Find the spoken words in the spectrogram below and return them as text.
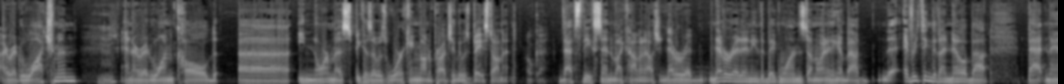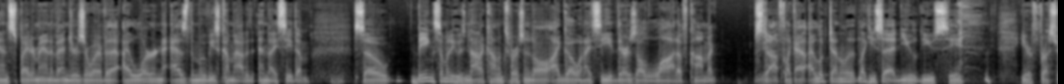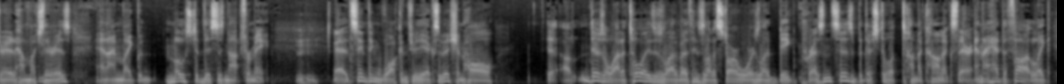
I read Watchmen, mm-hmm. and I read one called uh, Enormous because I was working on a project that was based on it. Okay. That's the extent of my comic knowledge. Never read, never read any of the big ones. Don't know anything about everything that I know about Batman, Spider Man, Avengers, or whatever. That I learn as the movies come out and I see them. So, being somebody who's not a comics person at all, I go and I see there's a lot of comic stuff. Like I, I look down, like you said, you you see, you're frustrated how much there is, and I'm like, most of this is not for me. Uh, same thing walking through the exhibition hall uh, there's a lot of toys, there's a lot of other things, a lot of Star Wars, a lot of big presences, but there's still a ton of comics there. And I had the thought, like,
